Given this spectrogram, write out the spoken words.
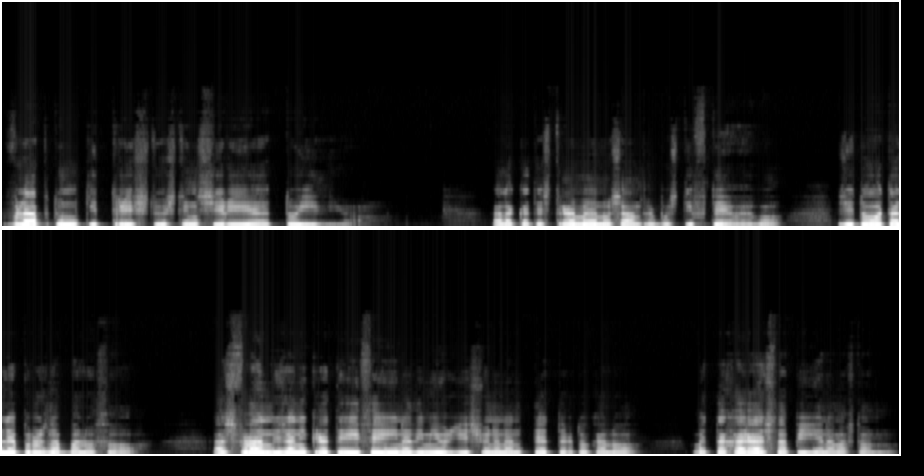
Βλάπτουν κι οι τρεις τους στην Συρία το ίδιο. Αλλά κατεστραμμένος άνθρωπος, τι φταίω εγώ. Ζητώ ο ταλέπρος να μπαλωθώ. Ας φρόντιζαν οι κρατέοι θεοί να δημιουργήσουν έναν τέταρτο καλό. Με τα χαράς θα πήγαινα με αυτόν.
